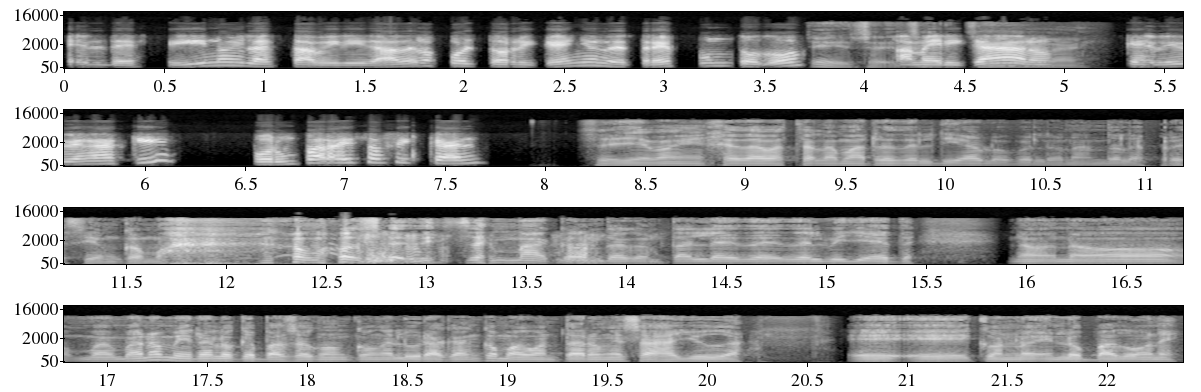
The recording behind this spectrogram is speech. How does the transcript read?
el destino y la estabilidad de los puertorriqueños de 3.2 americanos que viven aquí por un paraíso fiscal. Se llevan enredado hasta la madre del diablo, perdonando la expresión como, como se dice en Macondo, contarle del billete. No, no, bueno, mira lo que pasó con, con el huracán, como aguantaron esas ayudas eh, eh, con en los vagones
